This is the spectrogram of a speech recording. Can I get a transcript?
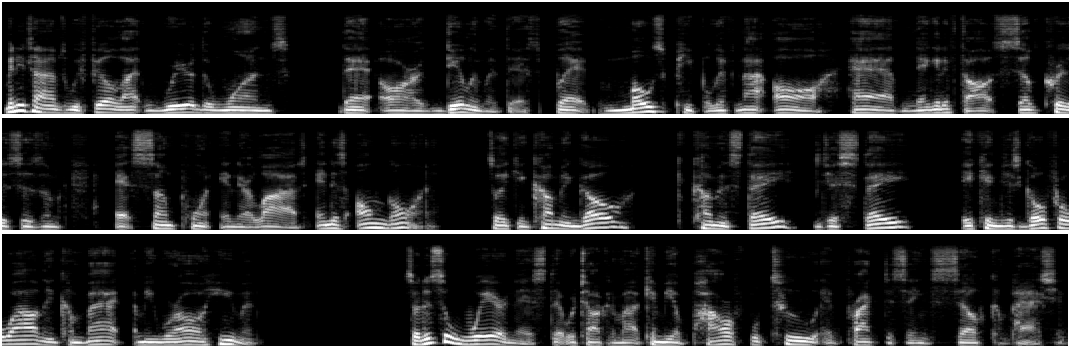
Many times we feel like we're the ones that are dealing with this, but most people, if not all, have negative thoughts, self criticism at some point in their lives, and it's ongoing. So it can come and go, come and stay, just stay, It can just go for a while and then come back. I mean, we're all human. So, this awareness that we're talking about can be a powerful tool in practicing self compassion,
